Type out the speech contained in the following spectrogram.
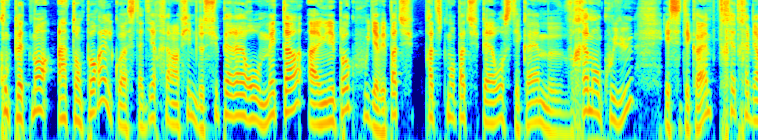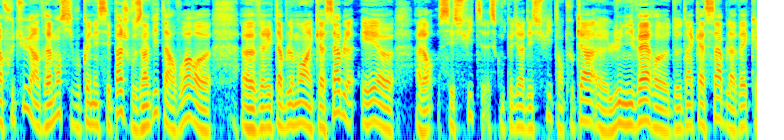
complètement intemporel, quoi. C'est-à-dire faire un film de super-héros méta à une époque où il n'y avait pas de su- pratiquement pas de super-héros, c'était quand même euh, vraiment couillu, et c'était quand même très très bien foutu. hein. Vraiment, si vous connaissez pas, je vous invite à revoir euh, euh, véritablement Incassable, et alors, ces suites, est-ce qu'on peut dire des suites? En tout cas, l'univers de d'Incassable avec,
